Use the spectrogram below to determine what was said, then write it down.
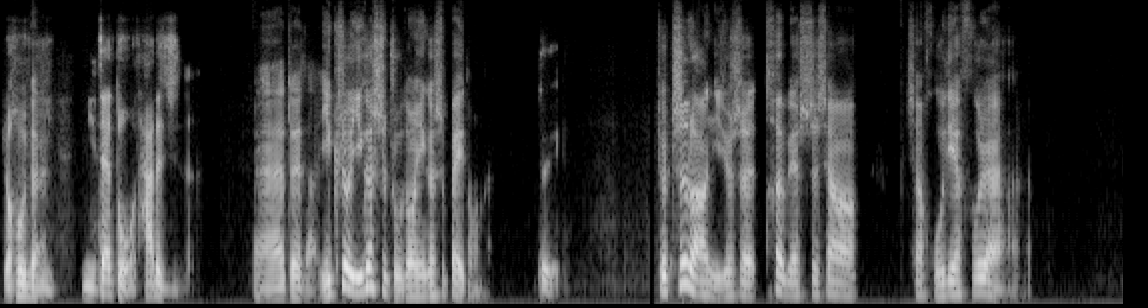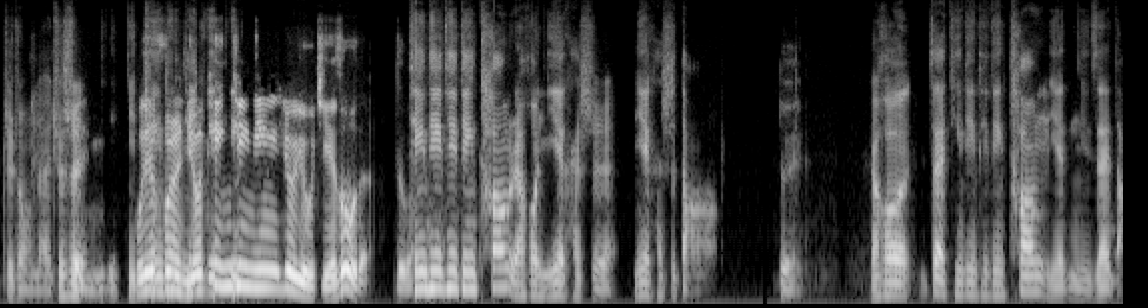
然后你你在躲他的技能。哎，对的，一个一个是主动，一个是被动的。对，就只狼，你就是特别是像像蝴蝶夫人这种的，就是你蝴蝶夫人，你就听听听就有节奏的，对吧？听听听听汤，然后你也开始你也开始挡，对，然后再听听听听汤，你你再挡，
